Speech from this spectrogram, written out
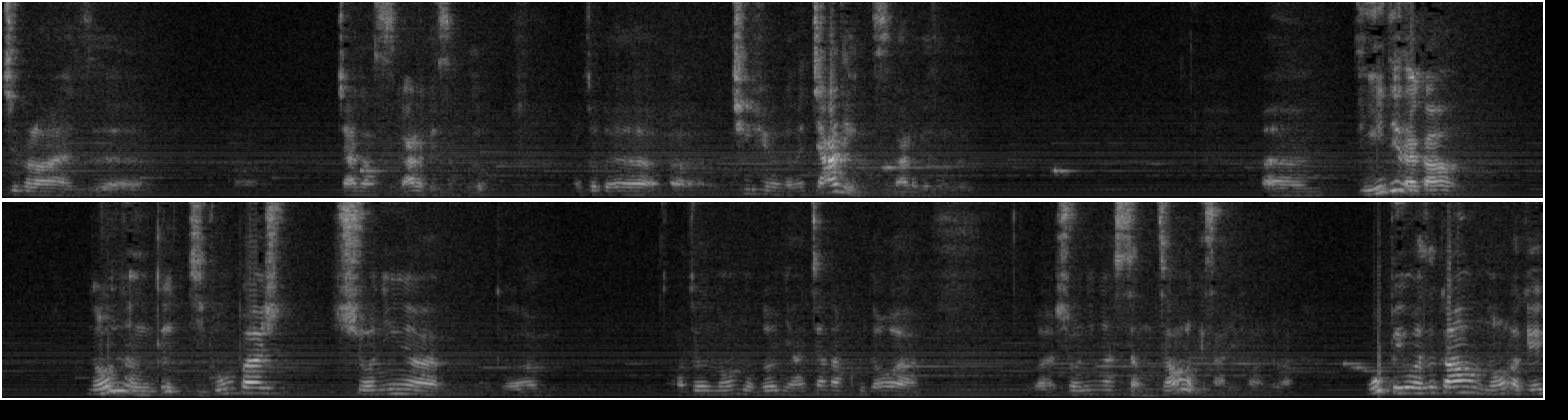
基本上还是呃。家长自家辣盖承受，或者搿呃青训搿个家庭自家辣盖承受。嗯，第二点来讲，侬能够提供拨小人个搿，或者侬能够让家长看到个搿小人个成长辣盖啥地方，对伐？我并勿是讲侬辣盖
